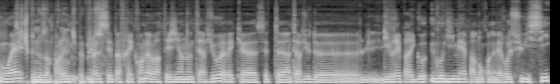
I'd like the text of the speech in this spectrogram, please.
Ouais. Est-ce que tu peux nous en parler un petit peu plus? Bah, c'est pas fréquent d'avoir TJ en interview avec euh, cette interview de livrée par Hugo, Hugo Guimet, pardon, qu'on avait reçu ici.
